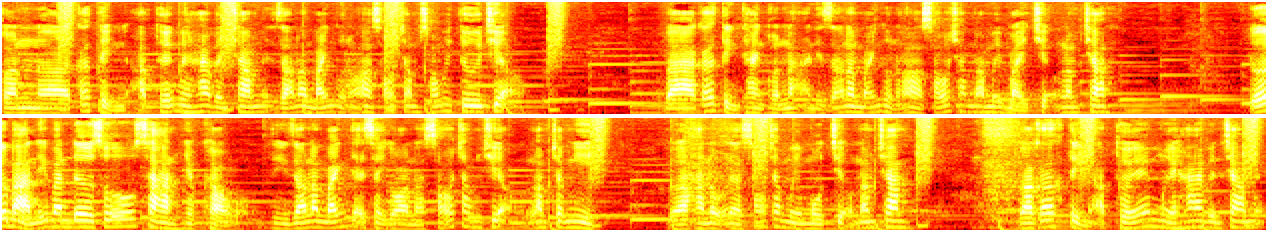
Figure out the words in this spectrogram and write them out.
Còn ờ, các tỉnh áp thuế 12% thì giá lăn bánh của nó là 664 triệu. Và các tỉnh thành còn lại thì giá lăn bánh của nó là 657 triệu 500 Đối với bản Xpander số sàn nhập khẩu thì giá lăn bánh tại Sài Gòn là 600 triệu 500 nghìn. Và Hà Nội là 611 triệu 500 và các tỉnh áp thuế 12% ấy,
